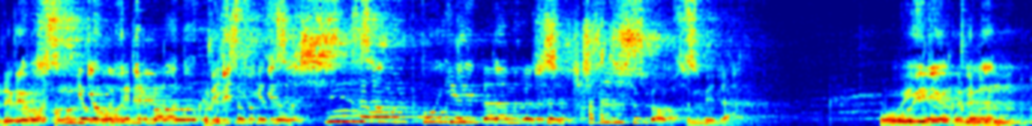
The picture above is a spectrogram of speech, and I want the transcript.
그리고 성경 어디를 봐도 그리스도께서 신성을 포기했다는 것을 찾을 수가 없습니다. 오히려 그는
